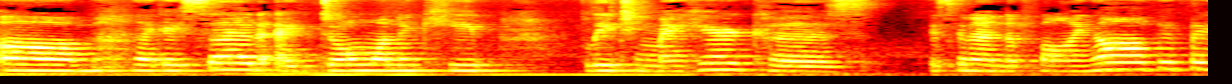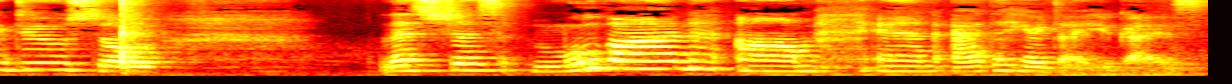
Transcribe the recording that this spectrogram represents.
Um, like I said, I don't want to keep bleaching my hair because it's gonna end up falling off if I do. So let's just move on um, and add the hair dye, you guys.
